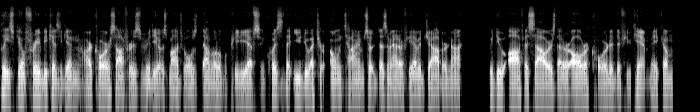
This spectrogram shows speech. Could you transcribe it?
please feel free because again, our course offers videos, modules, downloadable PDFs, and quizzes that you do at your own time. So it doesn't matter if you have a job or not. We do office hours that are all recorded if you can't make them,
